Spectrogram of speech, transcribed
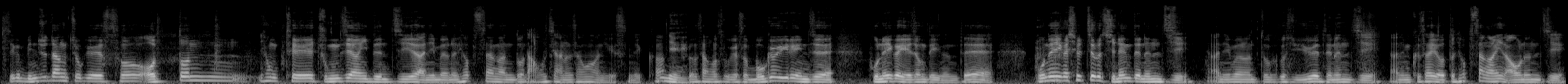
지금 민주당 쪽에서 어떤 형태의 중재안이든지 아니면은 협상안도 나오지 않은 상황 아니겠습니까? 예. 그런 상황 속에서 목요일에 이제 본회의가 예정돼 있는데 본회의가 실제로 진행되는지 아니면 또 그것이 유예되는지 아니면 그 사이에 어떤 협상안이 나오는지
